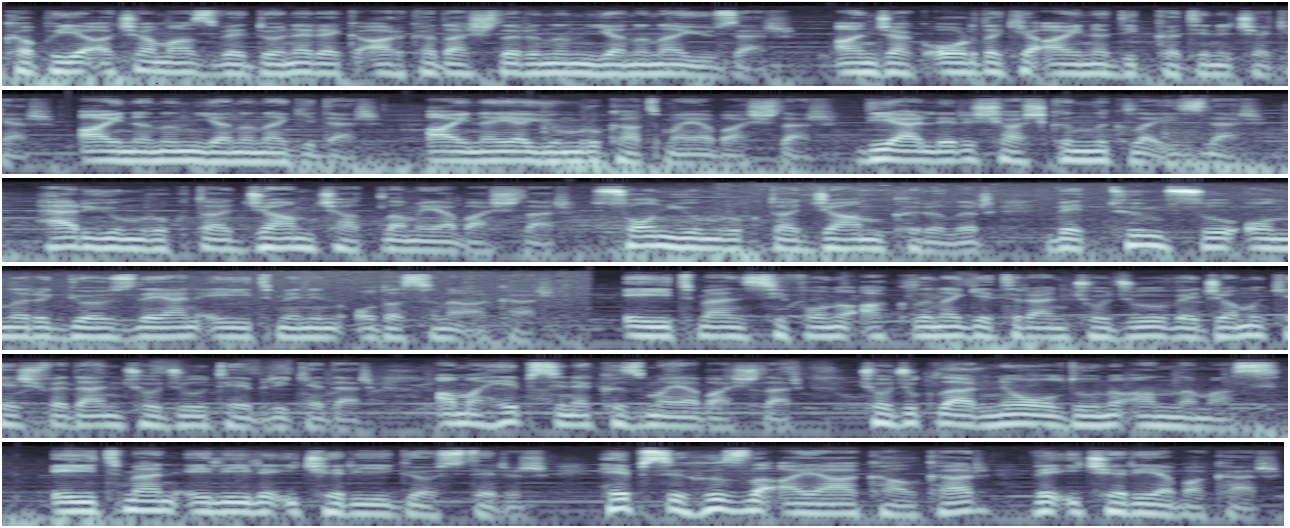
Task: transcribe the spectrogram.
Kapıyı açamaz ve dönerek arkadaşlarının yanına yüzer. Ancak oradaki ayna dikkatini çeker. Aynanın yanına gider. Aynaya yumruk atmaya başlar. Diğerleri şaşkınlıkla izler. Her yumrukta cam çatlamaya başlar. Son yumrukta cam kırılır ve tüm su onları gözleyen eğitmenin odasına akar. Eğitmen sifonu aklına getiren çocuğu ve camı keşfeden çocuğu tebrik eder. Ama hepsine kızmaya başlar. Çocuklar ne olduğunu anlamaz. Eğitmen eliyle içeriği gösterir. Hepsi hızla ayağa kalkar ve içeriye bakar.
